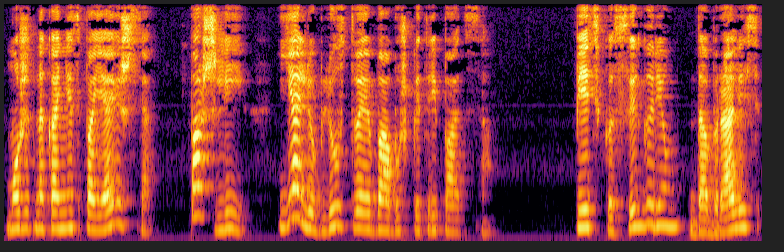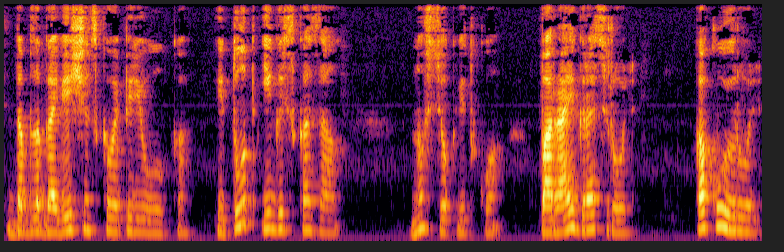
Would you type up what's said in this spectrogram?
Может, наконец появишься? Пошли. Я люблю с твоей бабушкой трепаться. Петька с Игорем добрались до Благовещенского переулка. И тут Игорь сказал, ну все, Квитко, пора играть роль. Какую роль?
